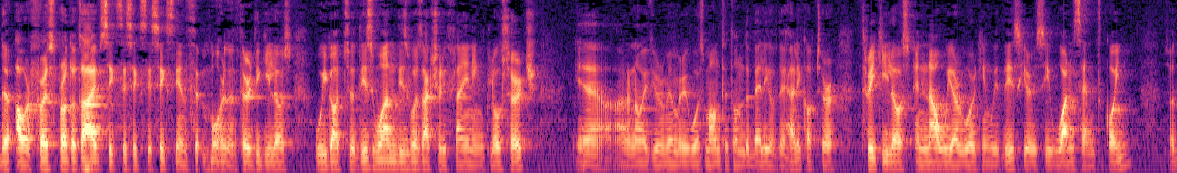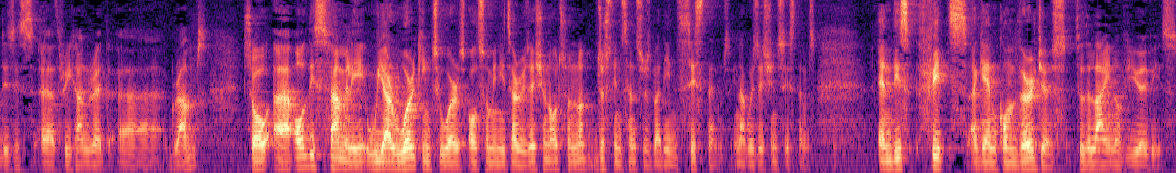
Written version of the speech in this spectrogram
the, our first prototype, 60, 60, 60, and more than 30 kilos, we got to this one. This was actually flying in close search. I don't know if you remember, it was mounted on the belly of the helicopter, three kilos, and now we are working with this. Here you see one cent coin. So this is uh, 300 uh, grams. So uh, all this family, we are working towards also miniaturization, also not just in sensors, but in systems, in acquisition systems. And this fits, again, converges to the line of UAVs.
